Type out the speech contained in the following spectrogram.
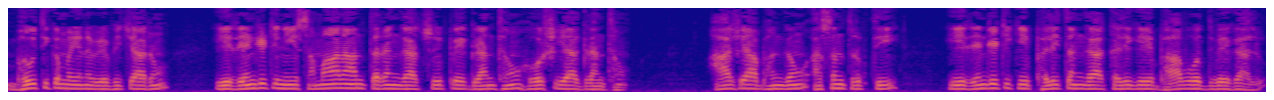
భౌతికమైన వ్యభిచారం ఈ రెండిటిని సమానాంతరంగా చూపే గ్రంథం హోషియా గ్రంథం. ఆశాభంగం అసంతృప్తి ఈ రెండిటికి ఫలితంగా కలిగే భావోద్వేగాలు.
